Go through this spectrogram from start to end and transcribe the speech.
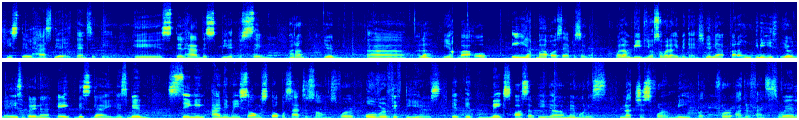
he still has the intensity. He still have the spirit to sing. Parang, yun, uh, hala, iyak ba ako? Iiyak ba ako sa episode walang video, so walang evidence. Yun nga, parang iniisip, yun, naisip ko rin na, hey, this guy has been singing anime songs, tokusatsu songs for over 50 years. It it makes awesome uh, memories, not just for me, but for other fans as well.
